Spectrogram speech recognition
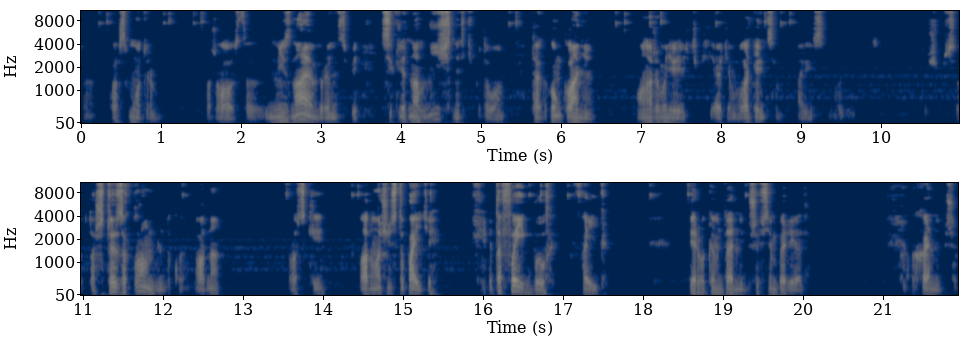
Так, посмотрим. Пожалуйста. Не знаю в принципе секретная личность типа того. Так в каком клане он уже будет этим владельцем алис а что это за клан блин такой? Ладно. Русский. Ладно очень ступайте это фейк был. Фейк. Первый комментарий напишу всем привет. Хай напишу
